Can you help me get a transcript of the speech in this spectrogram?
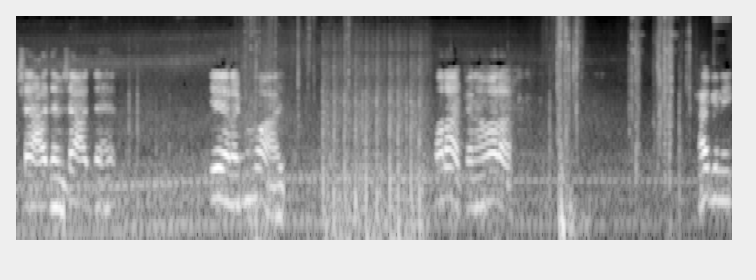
مساعدة مساعدة إيه رقم واحد. وراك أنا وراك. حقني.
